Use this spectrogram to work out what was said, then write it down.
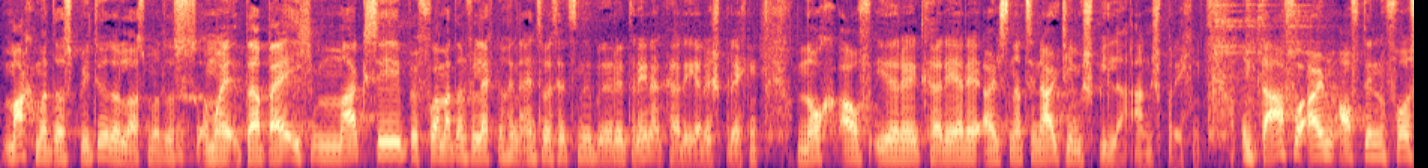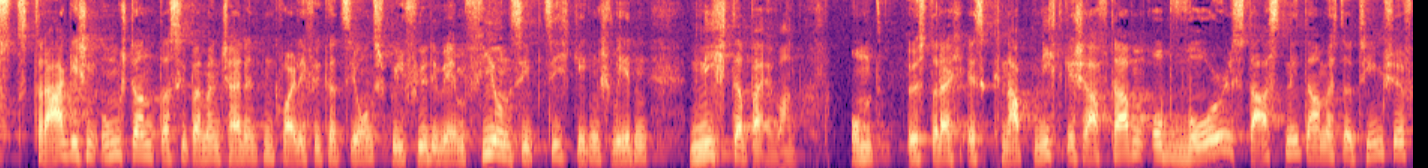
Machen wir das bitte oder lassen wir das einmal dabei. Ich mag Sie, bevor wir dann vielleicht noch in ein, zwei Sätzen über Ihre Trainerkarriere sprechen, noch auf Ihre Karriere als Nationalteamspieler ansprechen. Und da vor allem auf den fast tragischen Umstand, dass Sie beim entscheidenden Qualifikationsspiel für die WM 74 gegen Schweden nicht dabei waren und Österreich es knapp nicht geschafft haben, obwohl Stastny, damals der Teamchef,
